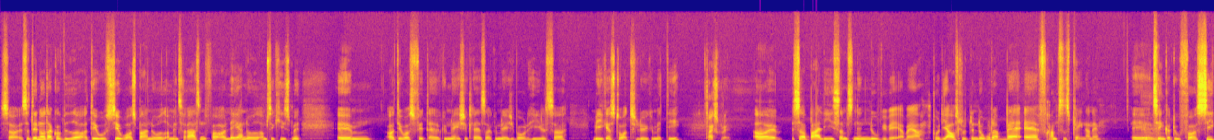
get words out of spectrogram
Så, så det er noget, der går videre, og det er jo, siger jo også bare noget om interessen for at lære noget om sikisme. Øh, og det er jo også fedt, at gymnasieklasser og gymnasiebog det hele, så mega stort tillykke med det. Tak skal du have. Og så bare lige som sådan en, nu er vi ved at være på de afsluttende noter. Hvad er fremtidsplanerne, øh, mm. tænker du, for SIG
